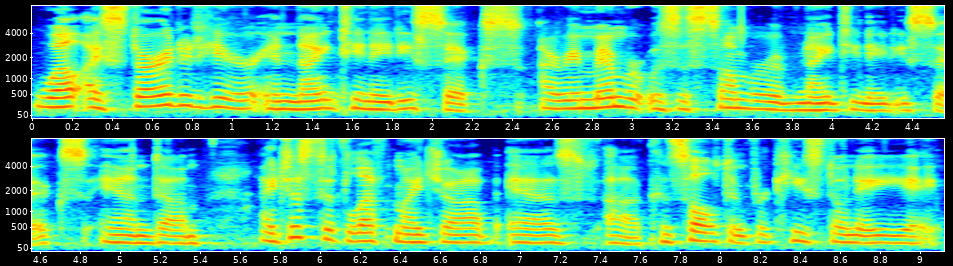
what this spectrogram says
Well, I started here in 1986. I remember it was the summer of 1986, and um, I just had left my job as uh, consultant for Keystone AEA.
